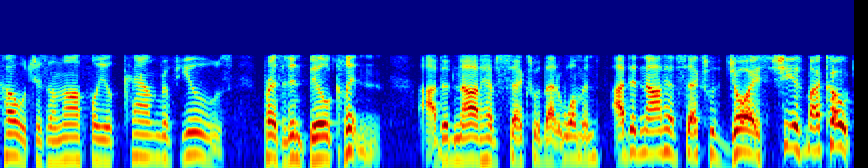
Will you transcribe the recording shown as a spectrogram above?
coach is an offer you can't refuse. President Bill Clinton. I did not have sex with that woman. I did not have sex with Joyce. She is my coach.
